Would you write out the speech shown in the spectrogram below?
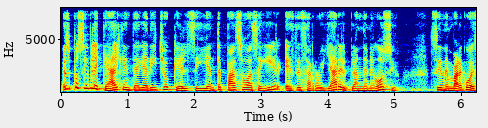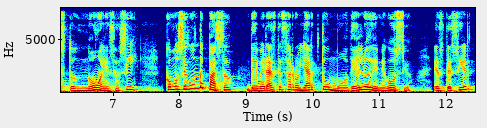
Es posible que alguien te haya dicho que el siguiente paso a seguir es desarrollar el plan de negocio. Sin embargo, esto no es así. Como segundo paso, deberás desarrollar tu modelo de negocio, es decir,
